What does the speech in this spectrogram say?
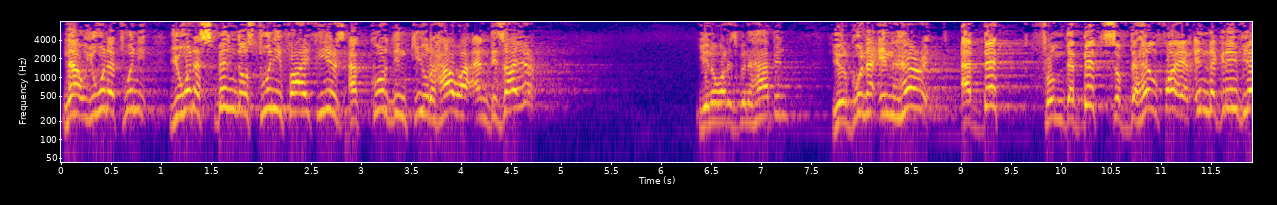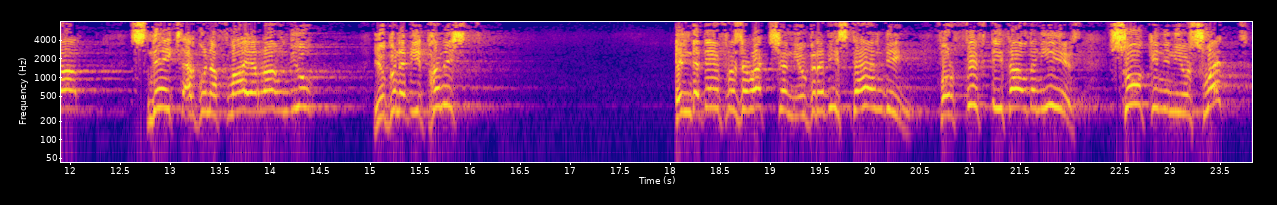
Now you want to 20, you want to spend those 25 years according to your hawa and desire? You know what is going to happen? You're going to inherit a bit from the bits of the hellfire in the graveyard. Snakes are going to fly around you. You're going to be punished. In the day of resurrection, you're going to be standing for 50,000 years, soaking in your sweat.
